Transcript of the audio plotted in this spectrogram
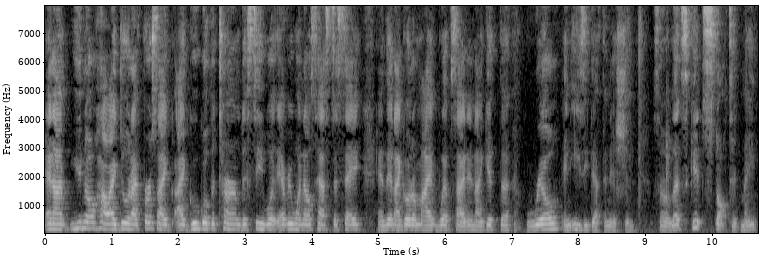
and I, you know how I do it. I first I I Google the term to see what everyone else has to say, and then I go to my website and I get the real and easy definition. So let's get started, mate.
